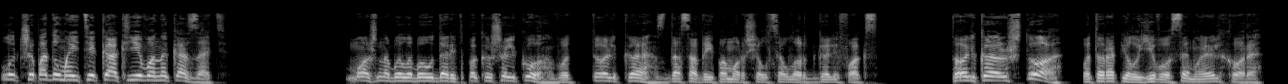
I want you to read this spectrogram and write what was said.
«Лучше подумайте, как его наказать». Можно было бы ударить по кошельку, вот только, — с досадой поморщился лорд Галифакс. «Только что?» — поторопил его Сэмуэль Хоре.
